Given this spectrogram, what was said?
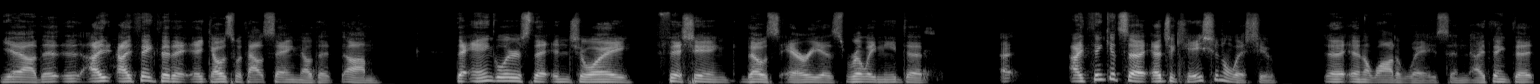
Yeah, the, I I think that it, it goes without saying though that um, the anglers that enjoy fishing those areas really need to. I, I think it's a educational issue uh, in a lot of ways, and I think that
